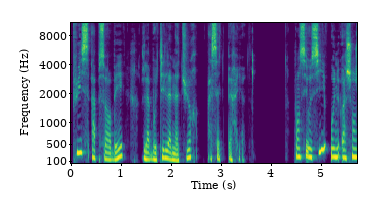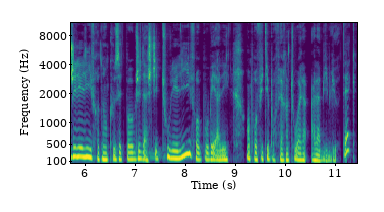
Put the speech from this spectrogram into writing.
puisse absorber la beauté de la nature à cette période. Pensez aussi à changer les livres. Donc, vous n'êtes pas obligé d'acheter tous les livres. Vous pouvez aller en profiter pour faire un tour à la bibliothèque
